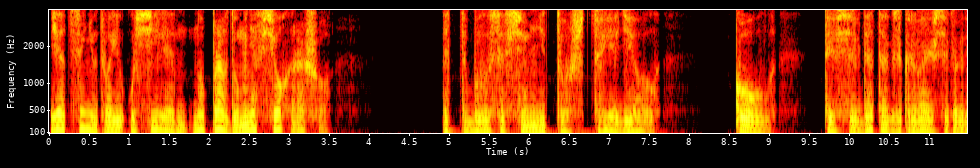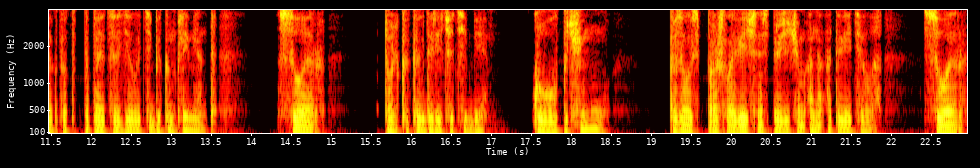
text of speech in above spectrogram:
Я ценю твои усилия, но правда, у меня все хорошо. Это было совсем не то, что я делал. Коул, ты всегда так закрываешься, когда кто-то пытается сделать тебе комплимент. Сойер, только когда речь о тебе. Коул, почему? Казалось, прошла вечность, прежде чем она ответила. Сойер,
